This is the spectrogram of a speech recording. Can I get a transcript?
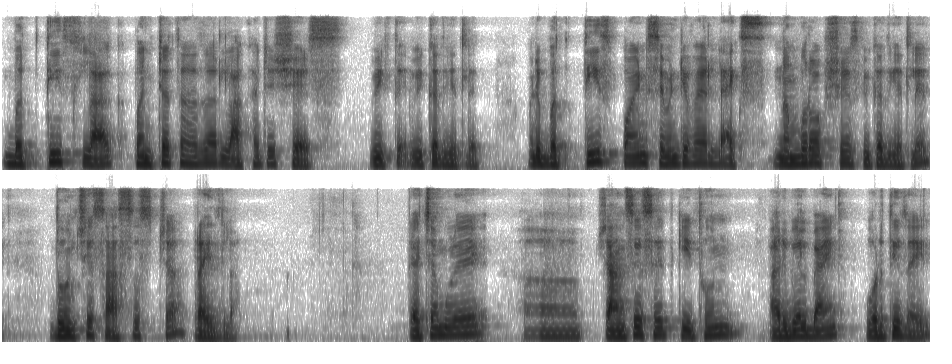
बत्तीस लाख पंच्याहत्तर हजार लाखाचे शेअर्स विकत विकत घेतलेत. म्हणजे बत्तीस point seventy five lakhs number of shares विकत घेतलेत दोनशे सहासष्टच्या प्राईजला त्याच्यामुळे चान्सेस आहेत की इथून आर बी एल बँक वरती जाईल.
